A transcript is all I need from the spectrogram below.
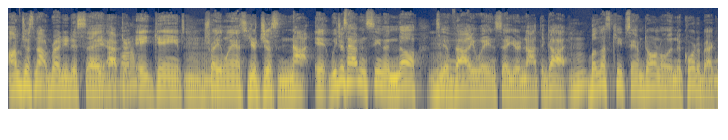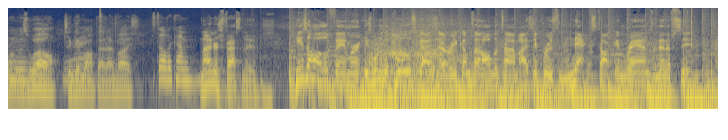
I'm just not ready to say after eight games, mm-hmm. Trey Lance, you're just not it. We just haven't seen enough mm-hmm. to evaluate and say you're not the guy. Mm-hmm. But let's keep Sam Darnold in the quarterback room as mm-hmm. well to give right. off that advice. Still to come. Niners fascinated. He's a Hall of Famer. He's one of the coolest guys ever. He comes on all the time. Isaac Bruce next, talking Rams and NFC.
